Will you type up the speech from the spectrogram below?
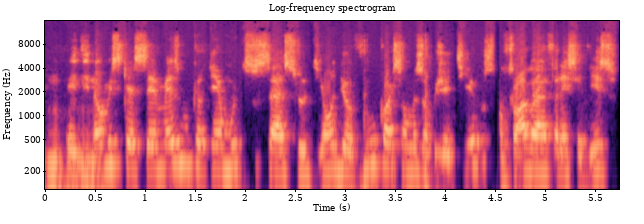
uhum. e de não me esquecer, mesmo que eu tenha muito sucesso de onde eu vim, quais são meus objetivos, o Flávio é referência disso,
